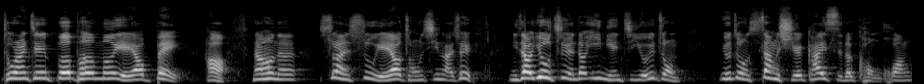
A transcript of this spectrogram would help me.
突然间 b u r p l e 么也要背，好，然后呢，算术也要重新来。所以你知道，幼稚园到一年级有一种有一种上学开始的恐慌。”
